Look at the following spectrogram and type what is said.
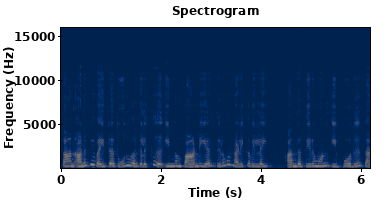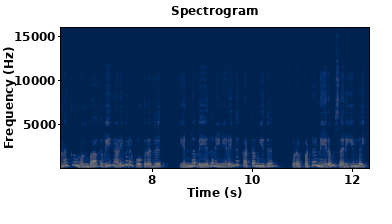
தான் அனுப்பி வைத்த தூதுவர்களுக்கு இன்னும் பாண்டியர் திருமுன் அளிக்கவில்லை. அந்த திருமுன் இப்போது தனக்கு முன்பாகவே நடைபெறப் போகிறது. என்ன வேதனை நிறைந்த கட்டம் இது. புறப்பட்ட நேரம் சரியில்லை.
